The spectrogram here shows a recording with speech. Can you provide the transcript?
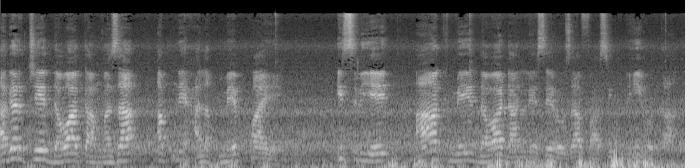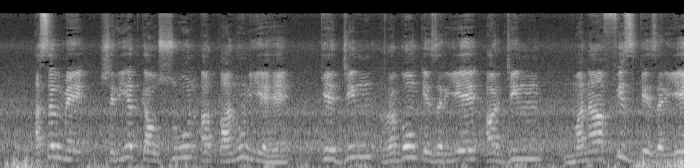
अगरचे दवा का मज़ा अपने हलक में पाए। इसलिए आँख में दवा डालने से रोज़ा फासिद नहीं होता। असल में शरीयत का उसूल और कानून ये है कि जिन रगों के ज़रिए और जिन मनाफिज के ज़रिए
